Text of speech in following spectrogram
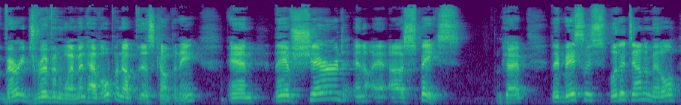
very driven women have opened up this company and they have shared an, a, a space. Okay, they basically split it down the middle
